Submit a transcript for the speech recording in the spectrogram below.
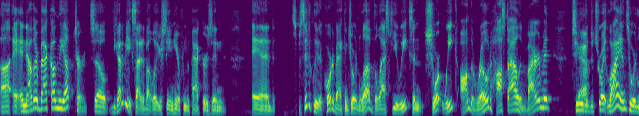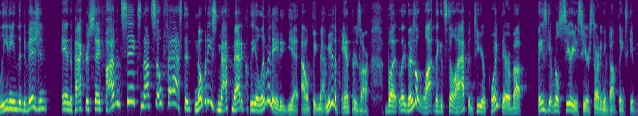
Uh, and now they're back on the upturn. So you got to be excited about what you're seeing here from the Packers and and specifically their quarterback in Jordan Love the last few weeks and short week on the road, hostile environment to yeah. the Detroit Lions, who are leading the division. And the Packers say five and six, not so fast. And nobody's mathematically eliminated yet. I don't think Matt. Maybe the Panthers are, but like there's a lot that could still happen. To your point there about things get real serious here starting at about Thanksgiving.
